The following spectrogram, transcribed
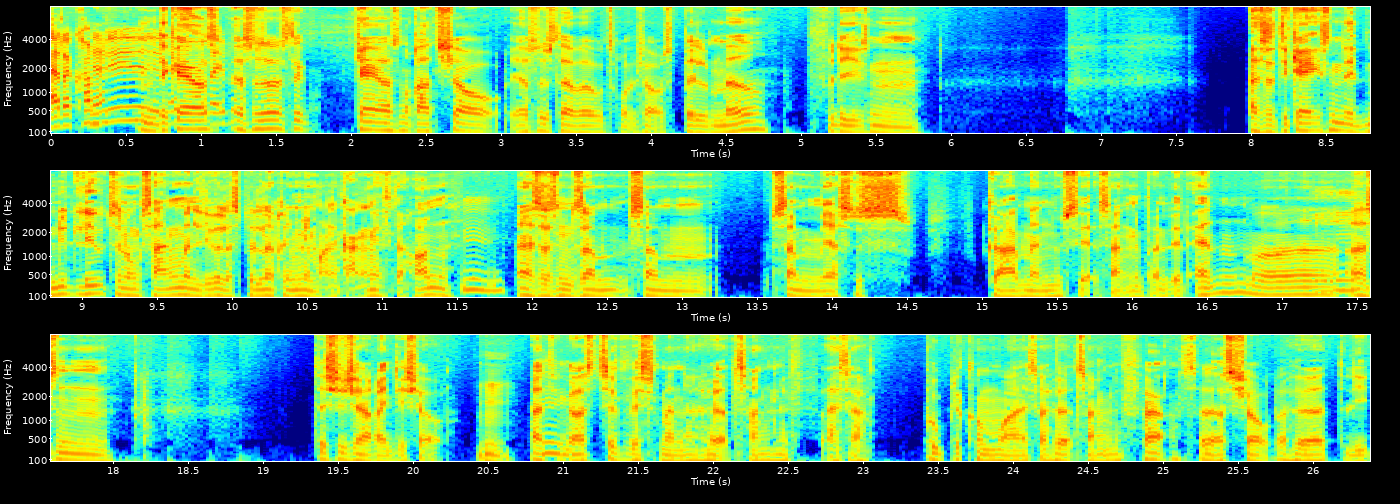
Ja, der kom Ja. lige... Men det gav også, jeg synes også, det gav også en ret sjov... Jeg synes, det har været utroligt sjovt at spille med, fordi sådan... Altså, det gav sådan et nyt liv til nogle sange, man alligevel har spillet rimelig mange gange efterhånden. mm, Altså sådan, som, som, som jeg synes gør, at man nu ser sangene på en lidt anden måde. Mm. Mm. Og sådan... Det synes jeg er rigtig sjovt. Mm. Jeg tænker Mm. også til, hvis man har hørt sangene... Altså, publikum-wise har hørt sangene før, så er det også sjovt at høre, at det lige...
